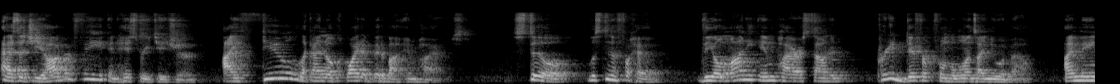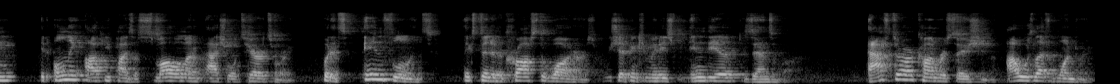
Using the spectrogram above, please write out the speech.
As a geography and history teacher, I feel like I know quite a bit about empires. Still, listen to Fahad. The Omani Empire sounded pretty different from the ones I knew about. I mean, it only occupies a small amount of actual territory, but its influence extended across the waters, reshaping communities from India to Zanzibar. After our conversation, I was left wondering,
